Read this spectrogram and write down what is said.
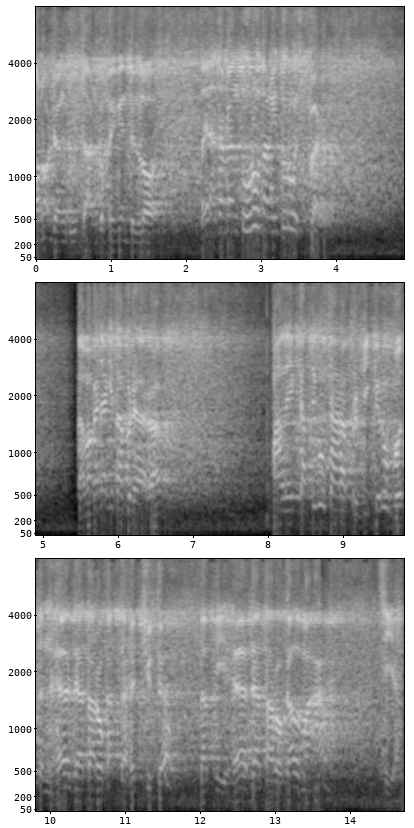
ono dangdutan kepengen delok. Tapi nak sampean turu tangi turu sebar nah makanya kita berharap malaikat itu cara berpikir buatan hada tarokat tahajjuda tapi hada tarokal ma'a siap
